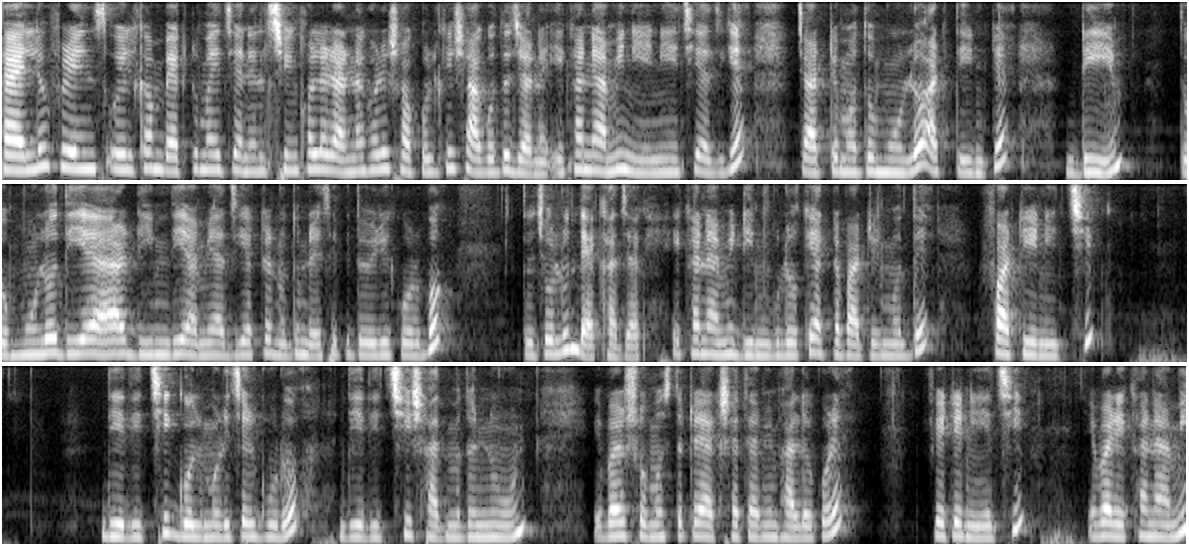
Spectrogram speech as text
Hello friends, welcome back to my channel শৃঙ্খলা রান্নাঘরে সকলকে স্বাগত জানাই। এখানে আমি নিয়ে নিয়েছি আজকে চারটে মতো মূলো আর তিনটে ডিম। তো মূলো দিয়ে আর ডিম দিয়ে আমি আজকে একটা নতুন রেসিপি তৈরি করব। তো চলুন দেখা যাক। এখানে আমি ডিমগুলোকে একটা বাটির মধ্যে ফাটিয়ে নিচ্ছি। দিয়ে দিচ্ছি গোলমরিচের গুঁড়ো, দিয়ে দিচ্ছি স্বাদ মতো নুন। এবার সমস্তটা একসাথে আমি ভালো করে ফেটে নিয়েছি। এবার এখানে আমি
